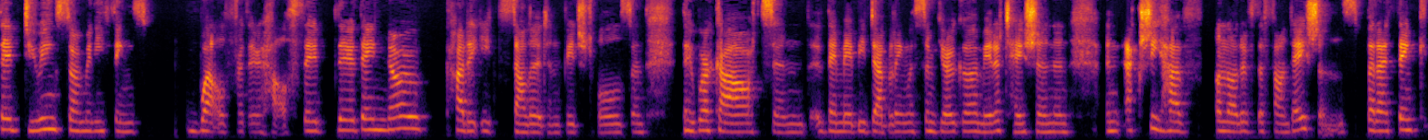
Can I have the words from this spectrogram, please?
they're doing so many things well for their health. They they they know how to eat salad and vegetables and they work out and they may be dabbling with some yoga or meditation and and actually have a lot of the foundations. But I think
